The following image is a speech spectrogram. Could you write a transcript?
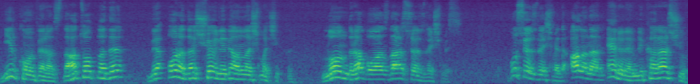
bir konferans daha topladı Ve orada şöyle bir anlaşma çıktı. Londra Boğazlar Sözleşmesi. Bu sözleşmede alınan en önemli karar şu.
